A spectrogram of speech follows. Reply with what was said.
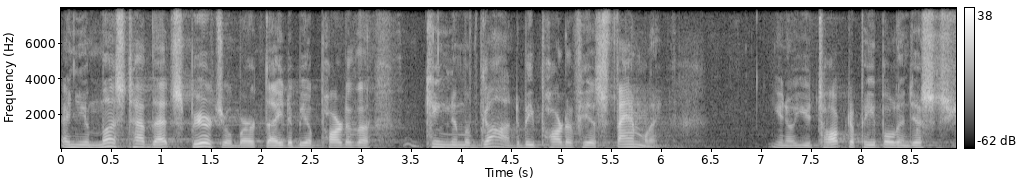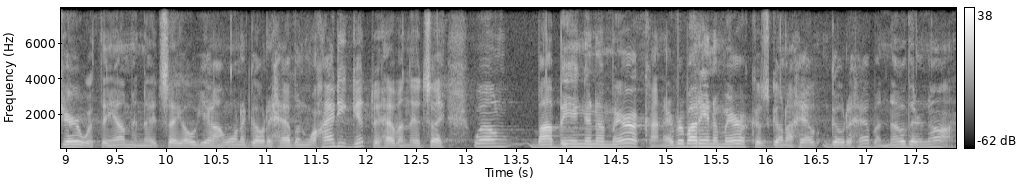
And you must have that spiritual birthday to be a part of the kingdom of God, to be part of His family. You know, you talk to people and just share with them, and they'd say, Oh, yeah, I want to go to heaven. Well, how do you get to heaven? They'd say, Well, by being an American. Everybody in America is going to go to heaven. No, they're not.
